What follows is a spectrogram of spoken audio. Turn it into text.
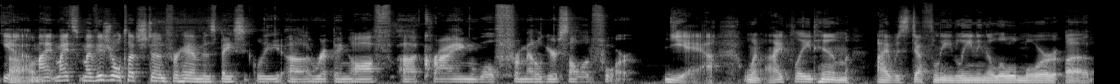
yeah. um, my, my my visual touchstone for him is basically uh, ripping off uh, Crying Wolf from Metal Gear Solid Four. Yeah, when I played him, I was definitely leaning a little more uh,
